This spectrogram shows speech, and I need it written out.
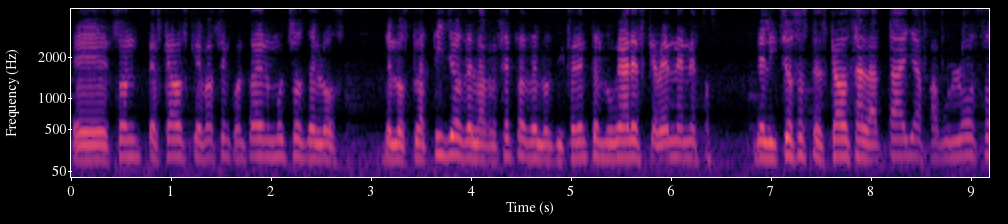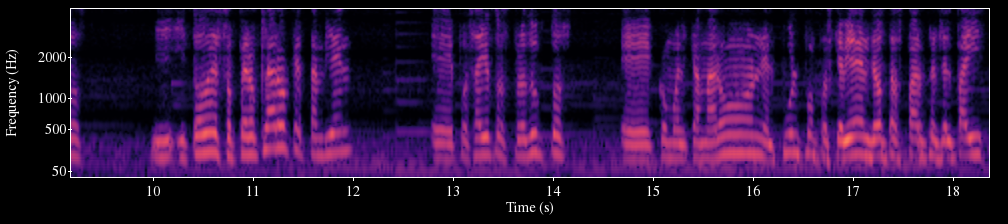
eh, son pescados que vas a encontrar en muchos de los, de los platillos, de las recetas de los diferentes lugares que venden estos deliciosos pescados a la talla, fabulosos y, todo eso. Pero claro que también eh, pues hay otros productos eh, como el camarón, el pulpo, pues que vienen de otras partes del país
